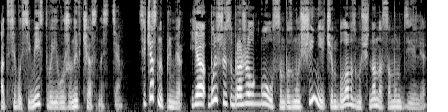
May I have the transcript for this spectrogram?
от всего семейства и его жены в частности. Сейчас, например, я больше изображала голосом возмущение, чем была возмущена на самом деле.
